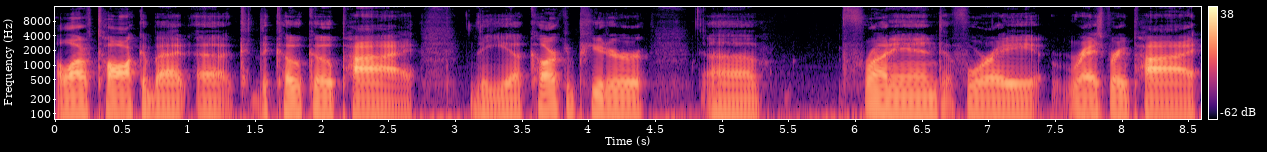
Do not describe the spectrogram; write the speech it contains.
a lot of talk about uh, the Coco Pi, the uh, color computer uh, front end for a Raspberry Pi.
